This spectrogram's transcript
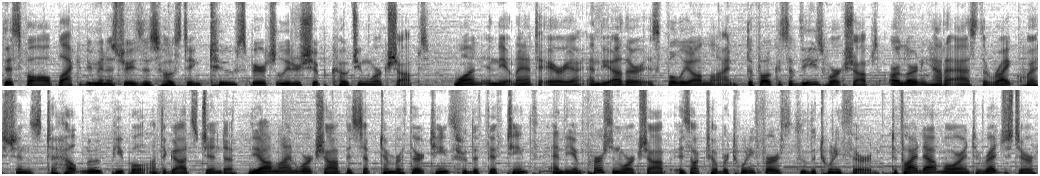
This fall, Blackaby Ministries is hosting two spiritual leadership coaching workshops. One in the Atlanta area and the other is fully online. The focus of these workshops are learning how to ask the right questions to help move people onto God's agenda. The online workshop is September 13th through the 15th, and the in person workshop is October 21st through the 23rd. To find out more and to register,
